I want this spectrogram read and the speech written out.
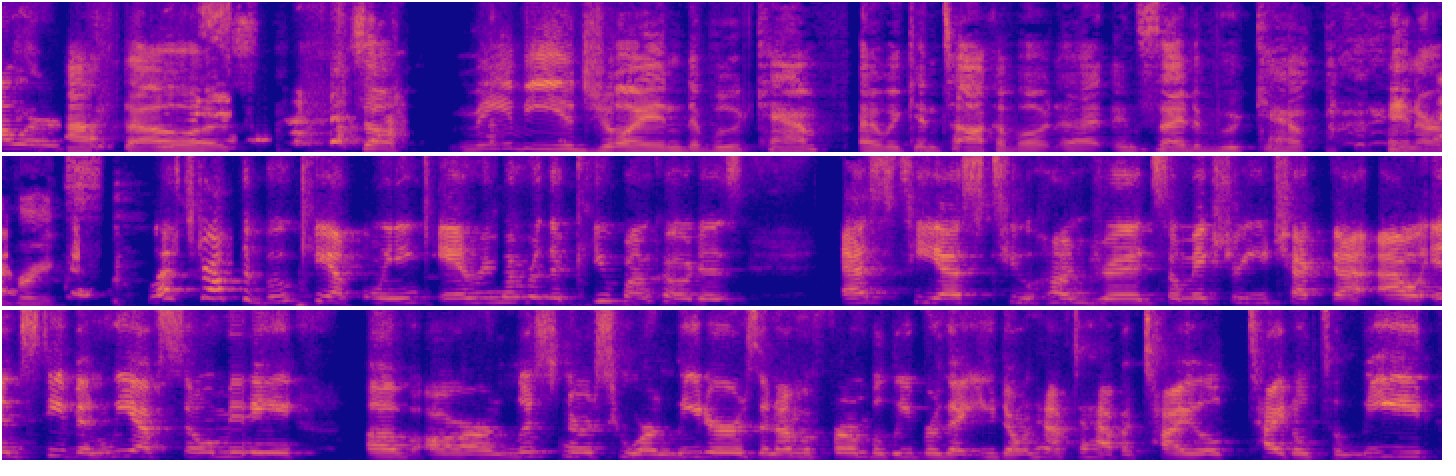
hours. After hours. so maybe you join the boot camp and we can talk about that inside the boot camp in our breaks. Let's drop the boot camp link and remember the coupon code is STS200. So make sure you check that out. And Stephen, we have so many of our listeners who are leaders, and I'm a firm believer that you don't have to have a title title to lead.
